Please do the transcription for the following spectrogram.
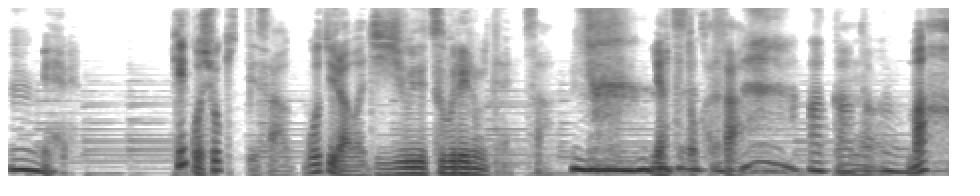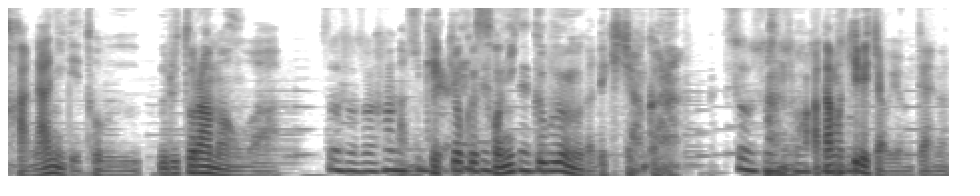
うん。え結構初期ってさ、ゴジラは自重で潰れるみたいなさ、やつとかさ、あったあった。マッハ何で飛ぶウルトラマンは、そうそうそう。結局ソニックブームができちゃうから、あそうそう頭切れちゃうよみたいな、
